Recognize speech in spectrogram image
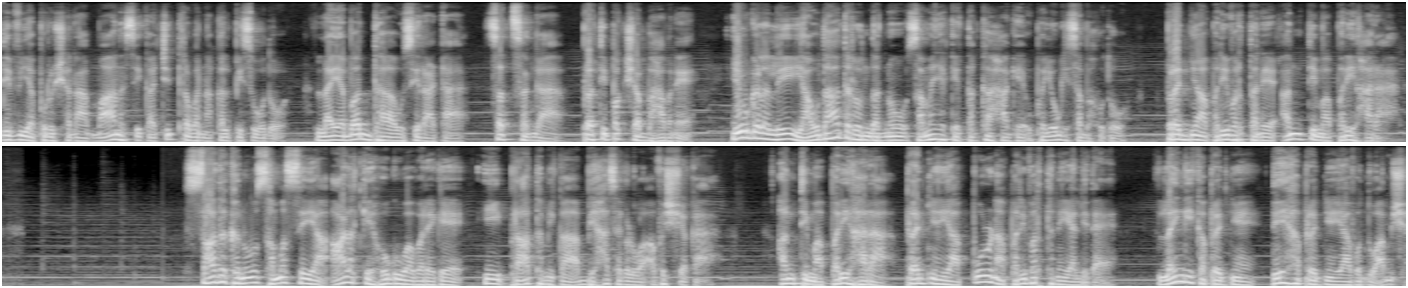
ದಿವ್ಯ ಪುರುಷನ ಮಾನಸಿಕ ಚಿತ್ರವನ್ನ ಕಲ್ಪಿಸುವುದು ಲಯಬದ್ಧ ಉಸಿರಾಟ, ಸತ್ಸಂಗ, ಪ್ರತಿಪಕ್ಷ ಭಾವನೆ ಇವುಗಳಲ್ಲಿ ಯಾವುದಾದರೊಂದನ್ನು ಸಮಯಕ್ಕೆ ತಕ್ಕ ಹಾಗೆ ಉಪಯೋಗಿಸಬಹುದು. ಪ್ರಜ್ಞಾ ಪರಿವರ್ತನೆ ಅಂತಿಮ ಪರಿಹಾರ. ಸಾಧಕನು ಸಮಸ್ಯೆಯ ಆಳಕ್ಕೆ ಹೋಗುವವರೆಗೆ ಈ ಪ್ರಾಥಮಿಕ ಅಭ್ಯಾಸಗಳು ಅವಶ್ಯಕ. ಅಂತಿಮ ಪರಿಹಾರ ಪ್ರಜ್ಞೆಯ ಪೂರ್ಣ ಪರಿವರ್ತನೆಯಲ್ಲಿದೆ. ಲೈಂಗಿಕ ಪ್ರಜ್ಞೆ, ದೇಹ ಪ್ರಜ್ಞೆಯ ಒಂದು ಅಂಶ.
